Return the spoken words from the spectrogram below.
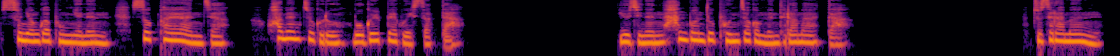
순영과 복례는 소파에 앉아 화면 쪽으로 목을 빼고 있었다. 유진은 한 번도 본 적 없는 드라마였다. 두 사람은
